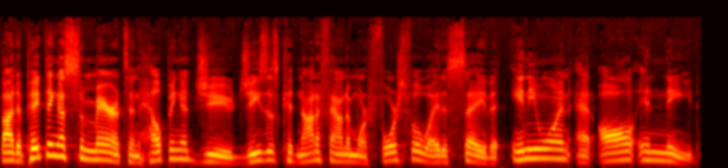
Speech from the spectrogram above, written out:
By depicting a Samaritan helping a Jew, Jesus could not have found a more forceful way to say that anyone at all in need,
